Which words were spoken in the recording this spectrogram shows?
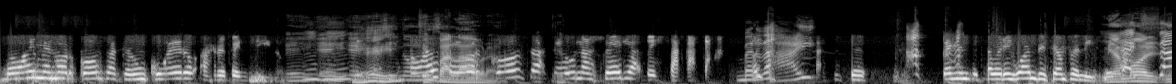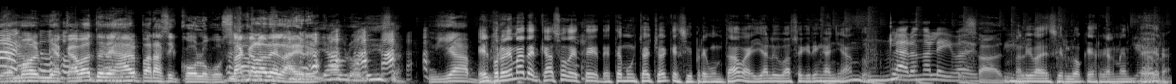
no hay mejor cosa que un cuero arrepentido. Ey, no qué hay palabra. mejor cosa que una seria desacata. ¿Verdad? Así que dejen de estar averiguando y sean felices. Mi amor, mi amor, me acabas de dejar para psicólogo. Sácala del aire. Diablo, Lisa. Diablo. El problema del caso de este, de este muchacho es que si preguntaba, ella lo iba a seguir engañando. Claro, no le iba a decir. No le iba a decir lo que realmente era.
